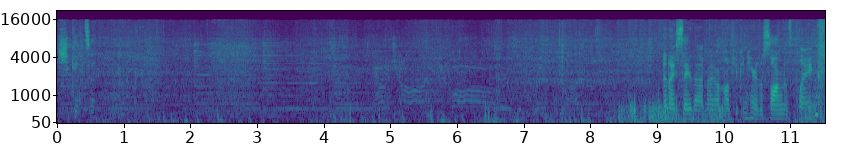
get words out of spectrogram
She gets it. And I say that, and I don't know if you can hear the song that's playing.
